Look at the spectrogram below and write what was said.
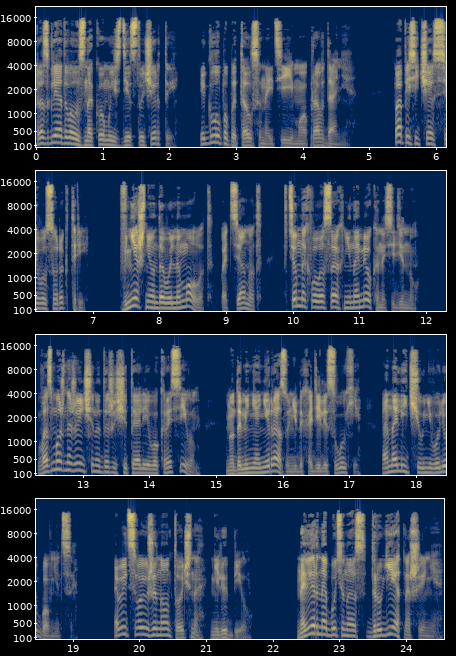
разглядывал знакомые с детства черты и глупо пытался найти ему оправдание. Папе сейчас всего 43. Внешне он довольно молод, подтянут, в темных волосах не намека на седину. Возможно, женщины даже считали его красивым, но до меня ни разу не доходили слухи о наличии у него любовницы. А ведь свою жену он точно не любил. Наверное, будь у нас другие отношения,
